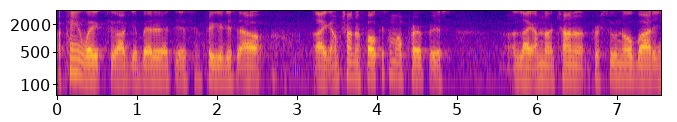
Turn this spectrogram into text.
I can't wait till I get better at this and figure this out like I'm trying to focus on my purpose like I'm not trying to pursue nobody.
